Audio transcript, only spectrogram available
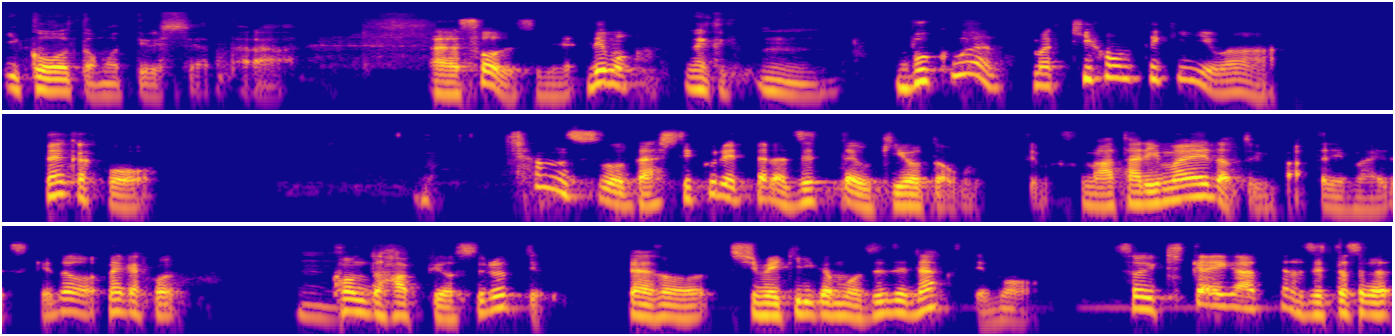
行こうと思ってる人やったら。あそうですね。でも、なんか、うん、僕は、まあ、基本的には、なんかこう、チャンスを出してくれたら絶対受けようと思ってます。まあ、当たり前だというか当たり前ですけど、なんかこう、今度発表するっていう。だからその締め切りがもう全然なくても、そういう機会があったら絶対それは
